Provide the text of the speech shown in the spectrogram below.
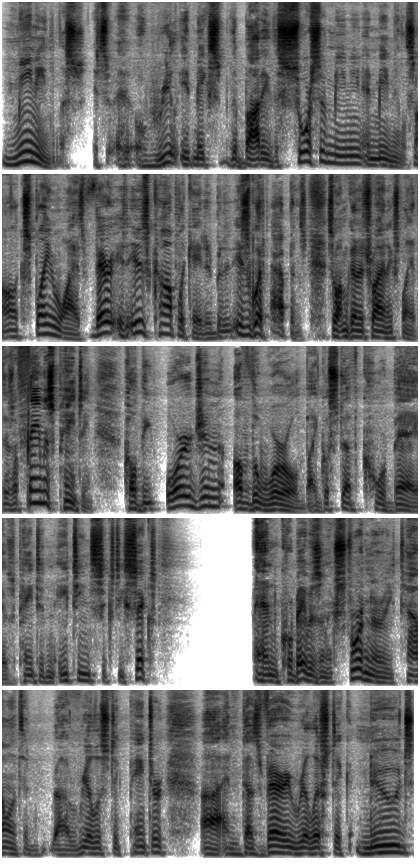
meaningless. It's a, a real. It makes the body the source of meaning and meaningless. And I'll explain why. It's very. It is complicated, but it is what happens. So I'm going to try and explain it. There's a famous painting called "The Origin of the World" by Gustave Courbet. It was painted in 1866. And Courbet was an extraordinarily talented, uh, realistic painter uh, and does very realistic nudes.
